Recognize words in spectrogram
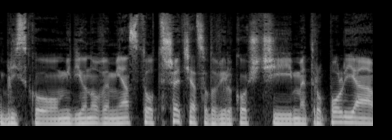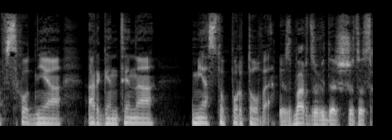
Blisko milionowe miasto, trzecia co do wielkości metropolia, wschodnia Argentyna – miasto portowe. Jest bardzo widać, że to jest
